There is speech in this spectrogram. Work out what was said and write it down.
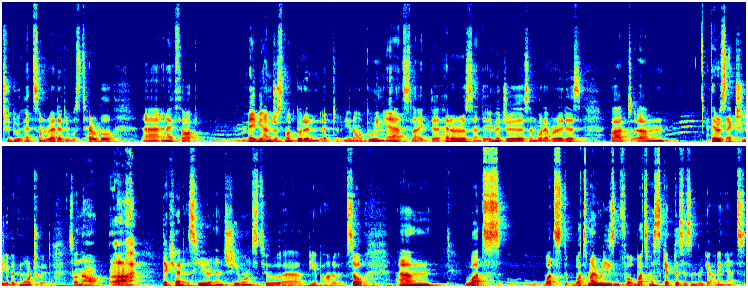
to do ads on reddit. It was terrible. Uh, and i thought maybe i'm just not good in, at you know doing ads like the headers and the images and whatever it is. But um, there is actually a bit more to it. So now ugh, the cat is here and she wants to uh, be a part of it. So, um, what's what's the, what's my reason for what's my skepticism regarding ads?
